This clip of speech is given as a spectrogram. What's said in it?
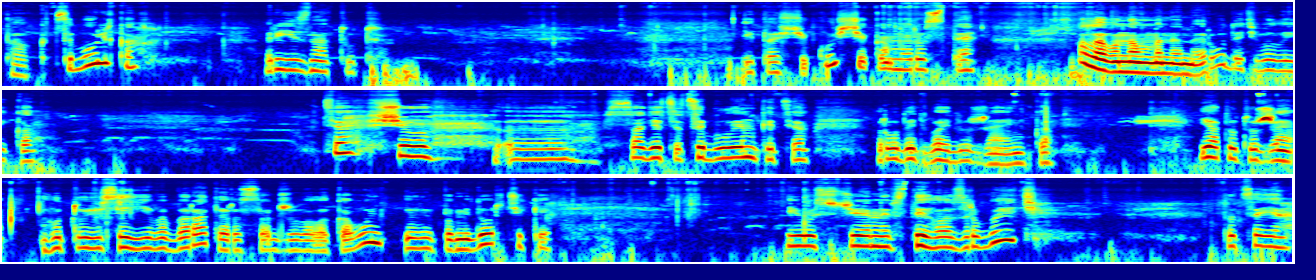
Так, цибулька різна тут. І та ще кущиками росте, але вона в мене не родить велика. Ця, що е, садяться цибулинки, ця родить байдуженька. Я тут уже готуюся її вибирати, розсаджувала кавунь, е, помідорчики. І ось що я не встигла зробити, то це я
